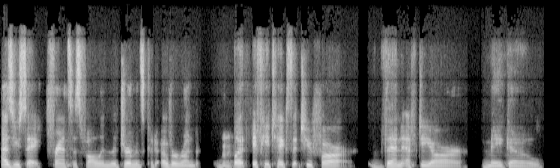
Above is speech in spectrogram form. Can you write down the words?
As you say, France has fallen, the Germans could overrun. Right. But if he takes it too far, then FDR may go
